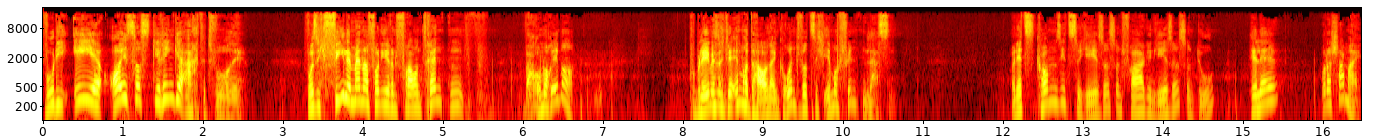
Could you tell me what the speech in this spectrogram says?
wo die Ehe äußerst gering geachtet wurde, wo sich viele Männer von ihren Frauen trennten, warum auch immer. Probleme sind ja immer da und ein Grund wird sich immer finden lassen. Und jetzt kommen sie zu Jesus und fragen Jesus, und du, Hillel oder Shammai?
